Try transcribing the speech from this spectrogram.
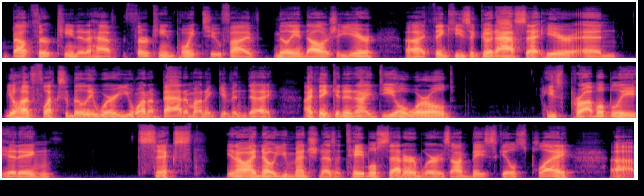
about thirteen and a half, thirteen point two five million dollars a year. Uh, I think he's a good asset here, and you'll have flexibility where you want to bat him on a given day. I think in an ideal world, he's probably hitting sixth. You know, I know you mentioned as a table setter where his on base skills play, uh,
